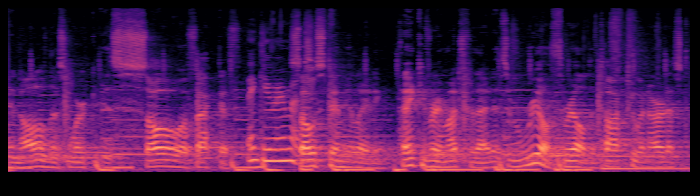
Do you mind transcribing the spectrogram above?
and all of this work is so effective. Thank you very much. So stimulating. Thank you very much for that. It's a real thrill to talk to an artist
